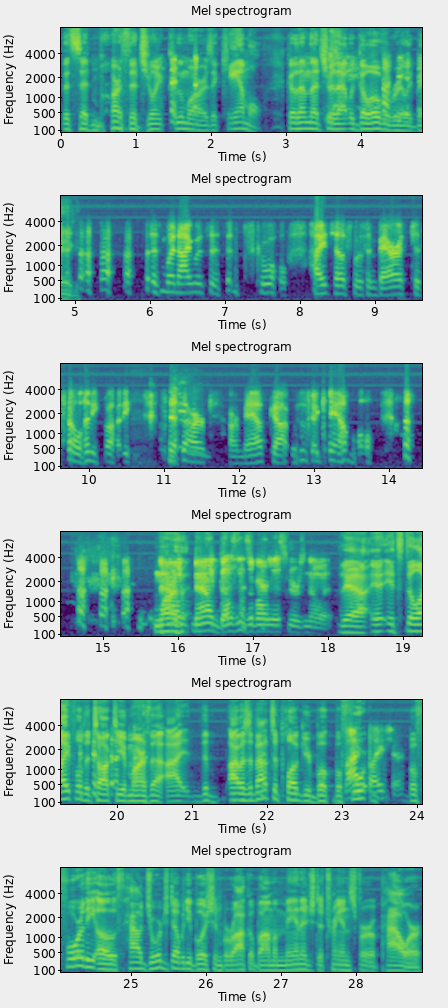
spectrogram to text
that said Martha Joynt Kumar is a camel, because I'm not sure that would go over really big. when I was in school, I just was embarrassed to tell anybody that our our mascot was a camel. Now, Martha, now dozens of our listeners know it. Yeah, it, it's delightful to talk to you, Martha. I the I was about to plug your book before before the oath. How George W. Bush and Barack Obama managed a transfer of power.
